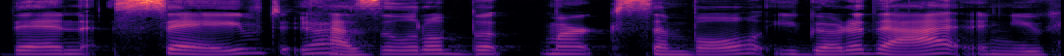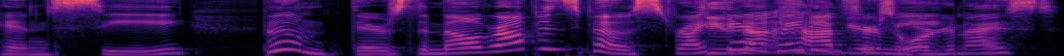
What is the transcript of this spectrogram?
then saved Yeah. has the little bookmark symbol. You go to that and you can see, boom, there's the Mel Robbins post right Do you there not have yours organized?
